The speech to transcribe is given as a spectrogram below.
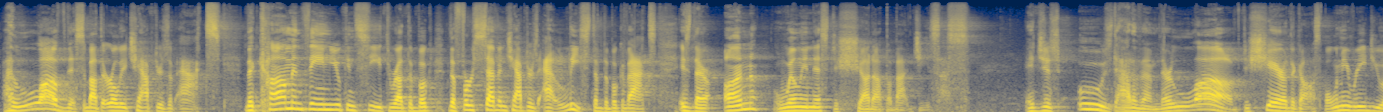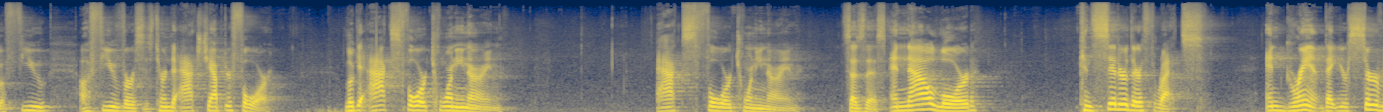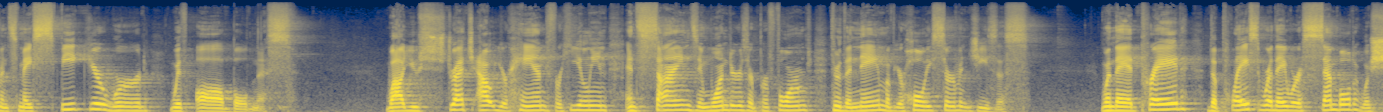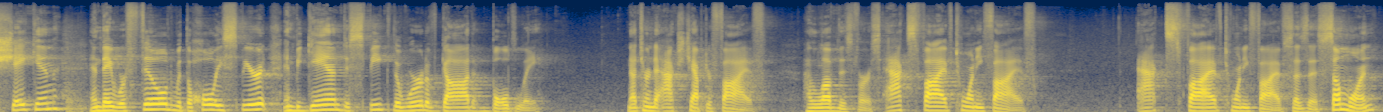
I love this about the early chapters of Acts. The common theme you can see throughout the book, the first seven chapters at least of the book of Acts, is their unwillingness to shut up about Jesus. It just oozed out of them, their love to share the gospel. Let me read you a few, a few verses. Turn to Acts chapter 4. Look at Acts 4:29. Acts 4:29 says this, "And now, Lord, consider their threats." and grant that your servants may speak your word with all boldness. While you stretch out your hand for healing, and signs and wonders are performed through the name of your holy servant Jesus. When they had prayed, the place where they were assembled was shaken, and they were filled with the Holy Spirit and began to speak the word of God boldly. Now turn to Acts chapter 5. I love this verse. Acts 5:25. Acts 5:25 says this. Someone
